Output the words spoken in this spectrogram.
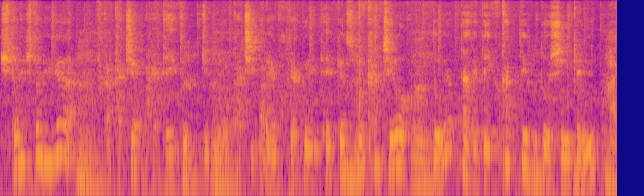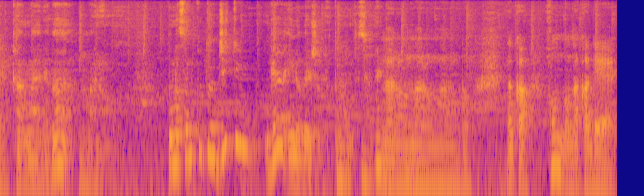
一人一人が付加価値を上げていく、自分の価値、あるいは顧客に提供する価値をどうやって上げていくかっていうことを真剣に考えれば、あのまあ、そのこと自身がイノベーションだと思うんですよね。なるほどなるほどなるほどなんか本の中で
